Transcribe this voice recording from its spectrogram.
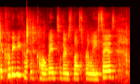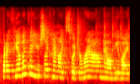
It could be because of COVID, so there's less releases, but I feel like I usually kind of like switch around and I'll be like,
